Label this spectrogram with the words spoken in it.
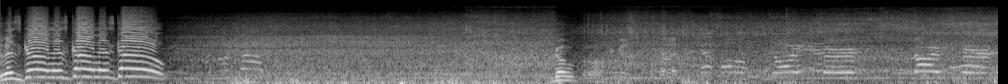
Let's go, let's go, let's go. Go. go. Sorry, sir.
